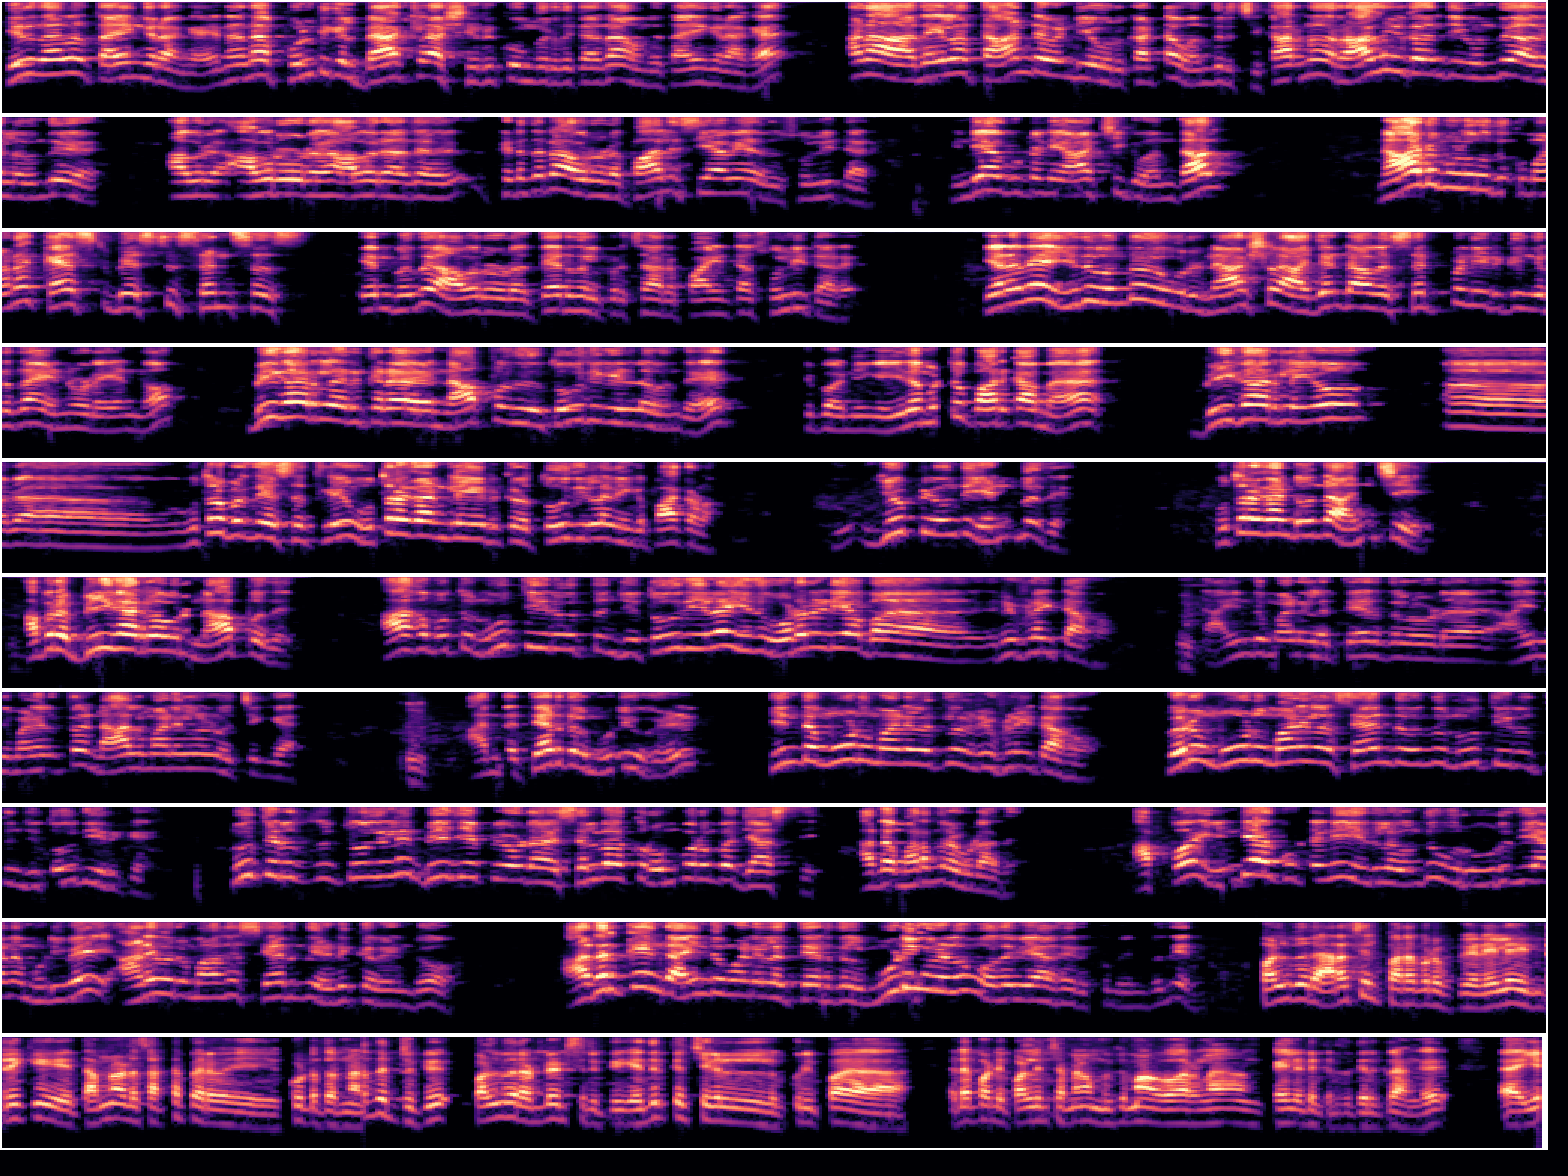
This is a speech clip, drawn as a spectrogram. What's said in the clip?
இருந்தாலும் தயங்குறாங்க. என்னன்னா பொலிட்டிக்கல் பேக்லாஷ் இருக்குங்கிறதுக்காக தான் அவங்க தயங்குறாங்க. ஆனா அதையெல்லாம் தாண்ட வேண்டிய ஒரு கட்டம் வந்துருச்சு. காரணம் ராகுல் காந்தி வந்து அதுல வந்து அவர் அவரோட அவர் அதை கிட்டத்தட்ட அவரோட பாலிசியாவே அதை சொல்லிட்டாரு. இந்தியா கூட்டணி ஆட்சிக்கு வந்தால் நாடு முழுவதுக்குமான கேஸ்ட் பேஸ்ட் சென்சஸ் என்பது அவரோட தேர்தல் பிரச்சார பாயிண்டா சொல்லிட்டாரு. எனவே இது வந்து ஒரு நேஷனல் அஜெண்டாவை செட் பண்ணியிருக்குங்கிறது தான் என்னோட எண்ணம். பீகார்ல இருக்கிற நாற்பது தொகுதிகளில் வந்து இப்போ நீங்க இதை மட்டும் பார்க்காம பீகார்லயும் உத்தரப்பிரதேசத்திலையும் உத்தரகாண்ட்லயும் இருக்கிற தொகுதிகளை நீங்க பார்க்கணும். யூபி வந்து எண்பது உத்தரகாண்ட் வந்து அஞ்சு அப்புறம் பீகார்ல ஒரு நாற்பது ஆக மொத்தம் நூத்தி இருபத்தஞ்சு தொகுதியில இது உடனடியா ரிஃப்ளெக்ட் ஆகும். ஐந்து மாநில தேர்தலோட ஐந்து மாநிலத்துல நாலு மாநிலம்னு வச்சுங்க. அந்த தேர்தல் முடிவுகள் இந்த மூணு மாநிலத்துல ரிஃப்ளெக்ட் ஆகும். வெறும் மூணு மாநிலம் சேர்ந்து வந்து நூத்தி இருபத்தஞ்சு தொகுதி இருக்கு. நூத்தி இருபத்தஞ்சு தொகுதியிலும் பிஜேபியோட செல்வாக்கு ரொம்ப ரொம்ப ஜாஸ்தி. அதை மறந்துடக்கூடாது. அப்போ இந்தியா கூட்டணி இதுல வந்து ஒரு உறுதியான முடிவை அனைவருமாக சேர்ந்து எடுக்க வேண்டும். அதற்கு இந்த ஐந்து மாநில தேர்தல் முடிவுகளும் உதவியாக இருக்கும் என்பது பல்வேறு அரசியல் பரபரப்புக்கு இடையில இன்றைக்கு தமிழ்நாடு சட்டப்பேரவை கூட்டத்தொடர் நடந்துட்டு இருக்கு பல்வேறு அப்டேட்ஸ் இருக்கு. எதிர்கட்சிகள் குறிப்பா எடப்பாடி பழனிசாமி முக்கியமான விவகாரம்லாம் கையில் எடுக்கிறதுக்கு இருக்காங்க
